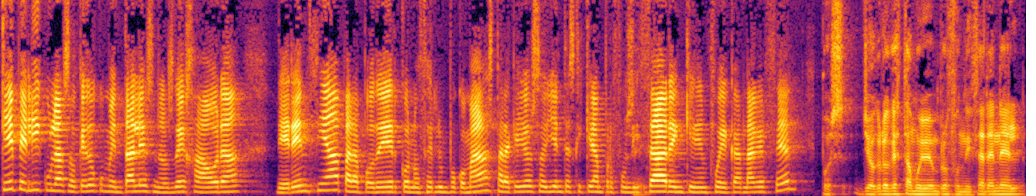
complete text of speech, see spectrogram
¿qué películas o qué documentales nos deja ahora de herencia para poder conocerle un poco más, para aquellos oyentes que quieran profundizar en quién fue Karl Lagerfeld? Pues yo creo que está muy bien profundizar en él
